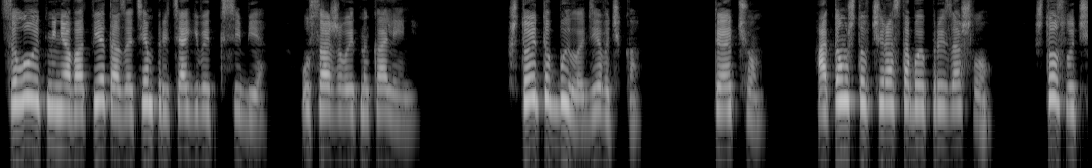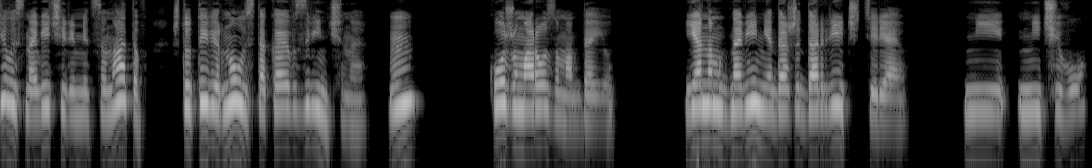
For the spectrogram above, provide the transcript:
Целует меня в ответ, а затем притягивает к себе, усаживает на колени. Что это было, девочка? Ты о чем? О том, что вчера с тобой произошло. Что случилось на вечере меценатов, что ты вернулась такая взвинченная, м? Кожу морозом обдает. Я на мгновение даже дар речи теряю. Ни... ничего.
